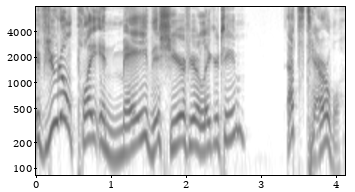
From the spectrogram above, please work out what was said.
if you don't play in May this year, if you're a Laker team, that's terrible.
